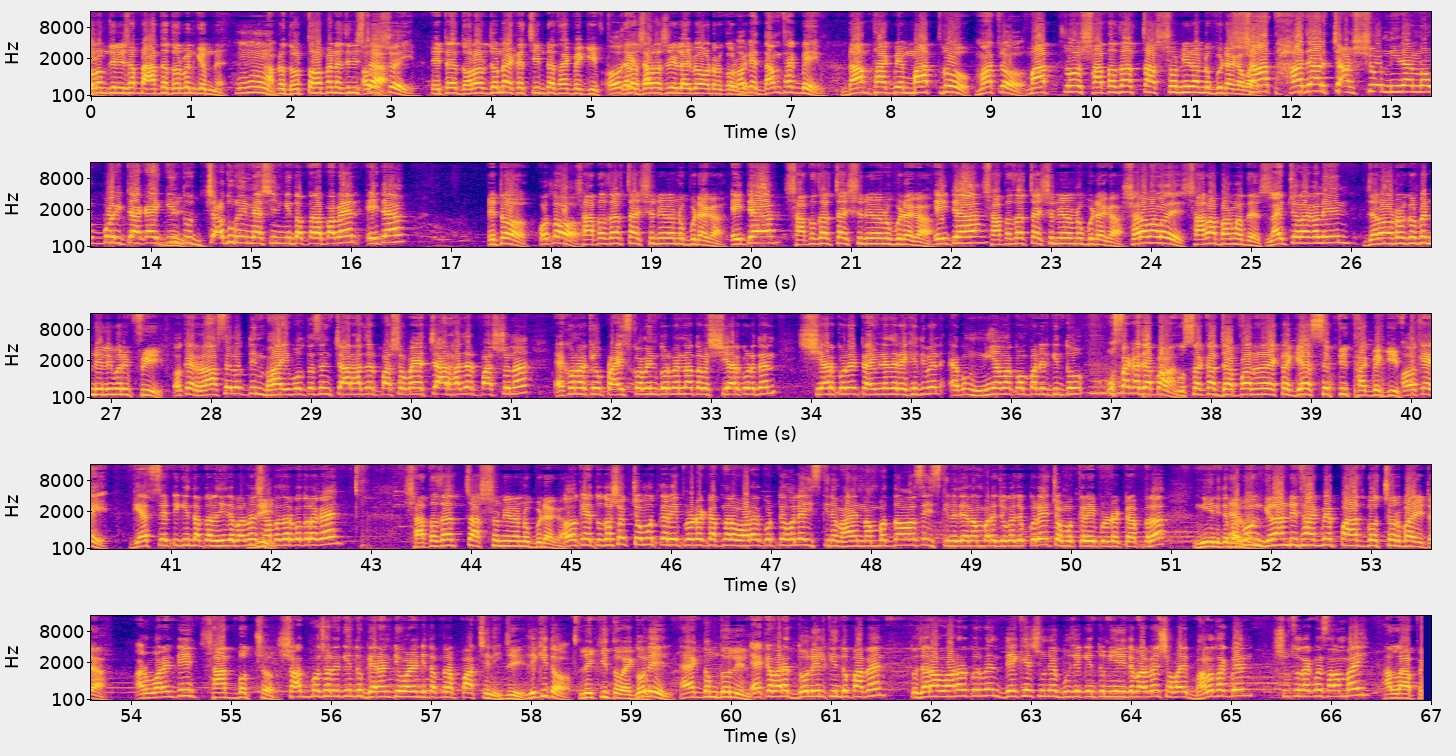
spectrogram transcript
গরম জিনিস আপনি হাতে ধরবেন কেমনে? আপনি ধরতে হবে না জিনিসটা? অবশ্যই। এটা ধরার জন্য একটা চিমটা থাকবে গিফট যারা সরাসরি লাইভে অর্ডার করবে ওকে দাম থাকবে? দাম থাকবে মাত্র? মাত্র? মাত্র সাত হাজার চারশো নিরানব্বই টাকা ভাই। সাত হাজার চারশো নিরানব্বই টাকায় কিন্তু জাদুর এই মেশিন কিন্তু আপনারা পাবেন। এইটা এটা? কত? সাত হাজার চারশো নিরানব্বই টাকা। এইটা? সাত হাজার চারশো নিরানব্বই টাকা। এইটা? সাত হাজার চারশো নিরানব্বই টাকা। সারা বাংলাদেশ? সারা বাংলাদেশ। লাইভ চলাকালীন? যারা অর্ডার করবেন delivery free okay Rasel Uddin ভাই বলতেছেন চার হাজার পাঁচশো ভাইয়া চার হাজার পাঁচশো না। এখন আর কেউ প্রাইস কমেন্ট করবেন না তবে শেয়ার করে দেন। শেয়ার করে টাইম লাইনে রেখে দিবেন এবং নিয়ামা কোম্পানির কিন্তু ওসাকা জাপান ওসাকা জাপানের একটা গ্যাস সেফটি থাকবে গিফট ওকে গ্যাস সেটটি কিন্তু আপনারা নিতে পারবেন। সাত হাজার কত টাকায়? সাত হাজার চারশো নিরানব্বই টাকা। ওকে তো দর্শক চমৎকার এই প্রোডাক্ট আপনারা অর্ডার করতে হলে স্ক্রিনে ভাইয়ের নাম্বার দেওয়া আছে স্ক্রিনে দেওয়া নাম্বারে যোগাযোগ করে চমৎকার এই প্রোডাক্ট আপনারা নিয়ে নিতে এবং গ্যারান্টি থাকবে পাঁচ বছর বা এটা। আর ওয়ারেন্টি সাত বছর। সাত বছরের কিন্তু গ্যারান্টি ওয়ারেন্টি আপনারা পাচ্ছেনই। লিখিত? লিখিত একদম। দলিল। একদম দলিল। একেবারে দলিল কিন্তু পাবেন। তো যারা অর্ডার করবেন দেখে শুনে বুঝে কিন্তু নিয়ে নিতে পারবেন। সবাই ভালো থাকবেন সুস্থ থাকবেন। সালাম ভাই। আল্লাহ হাফেজ।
